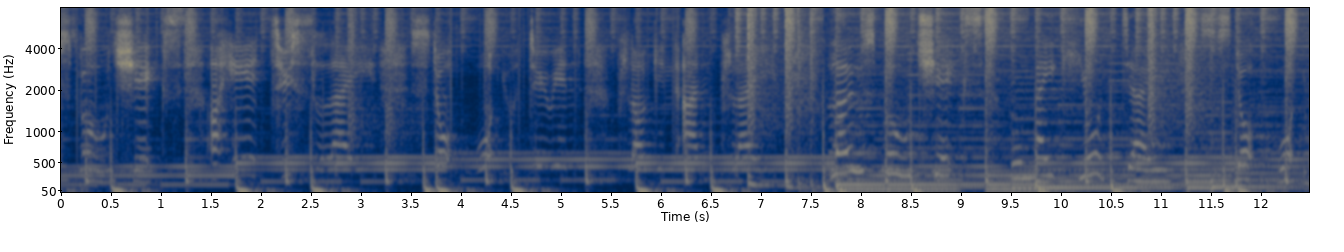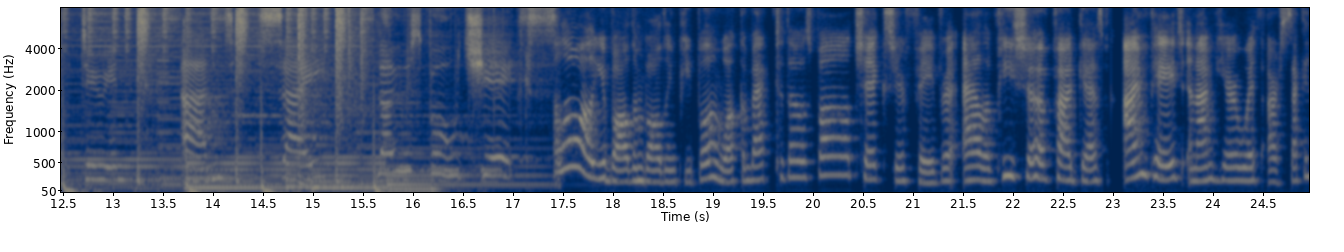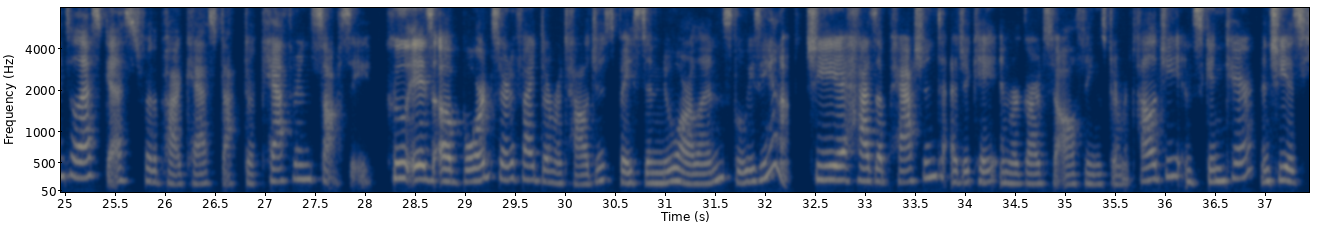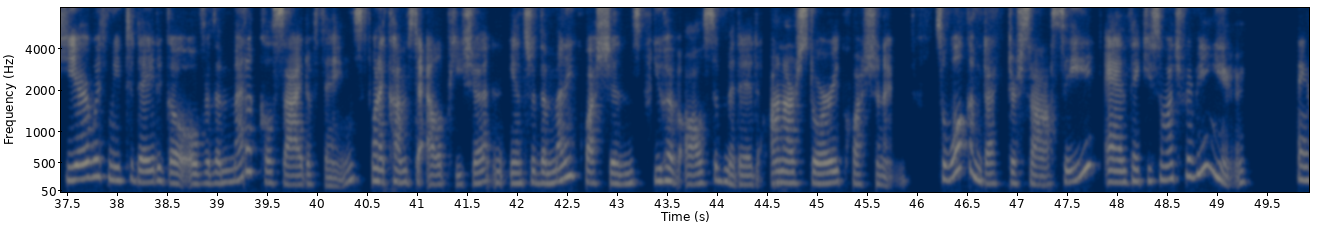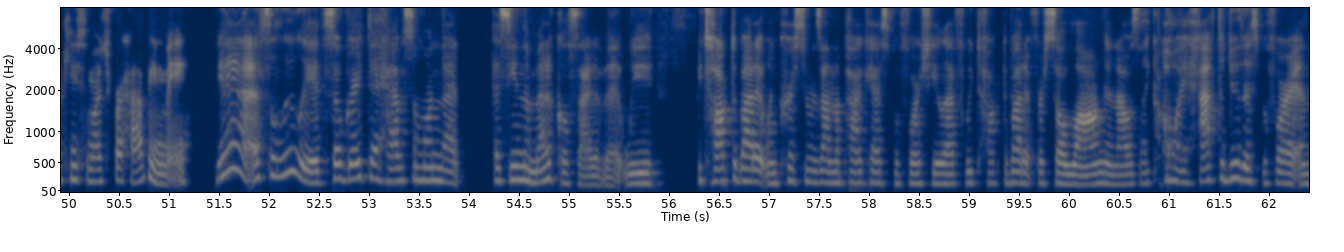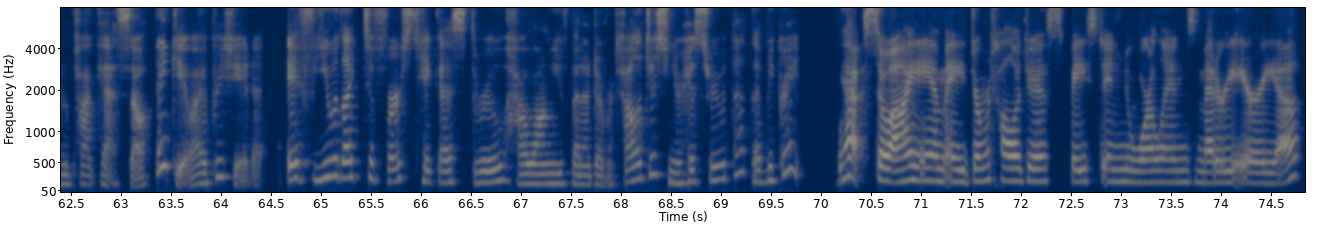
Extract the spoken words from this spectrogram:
Those Bald Chicks are here to slay. Stop all you bald and balding people, and welcome back to Those Bald Chicks, your favorite alopecia podcast. I'm Paige, and I'm here with our second to last guest for the podcast, Dr. Katharine Saussy, who is a board certified dermatologist based in New Orleans, Louisiana. She has a passion to educate in regards to all things dermatology and skincare, and she is here with me today to go over the medical side of things when it comes to alopecia and answer the many questions you have all submitted on our story questioning. So, welcome, Dr. Saussy, and thank you so much for being here. Thank you so much for having me. Yeah, absolutely. It's so great to have someone that has seen the medical side of it. We we talked about it when Kristen was on the podcast before she left. We talked about it for so long and I was like, "Oh, I have to do this before I end the podcast." So, thank you. I appreciate it. If you would like to first take us through how long you've been a dermatologist and your history with that, that'd be great. Yeah, so I am a dermatologist based in New Orleans, Metairie area.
